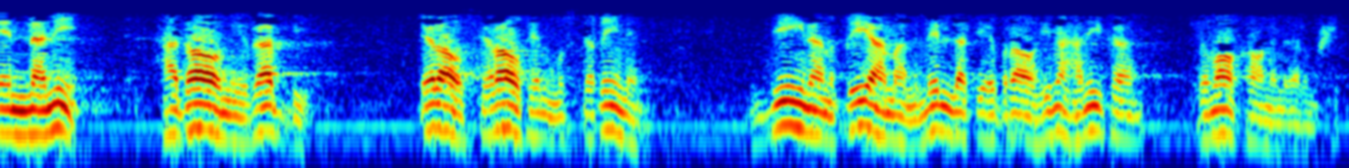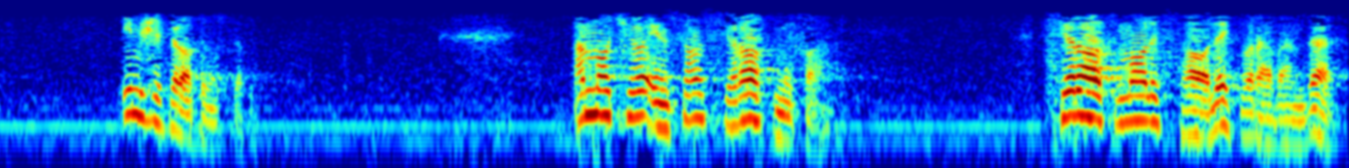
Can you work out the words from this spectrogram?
اننی هدانی ربی ارا صراط مستقیم. دینا قیما ملت ابراهیم حنیفا و ما کان من المشرکین. این میشه صراط مستقیم. اما چرا انسان سرات می‌خواهد؟ سرات مال سالک و رونده است.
